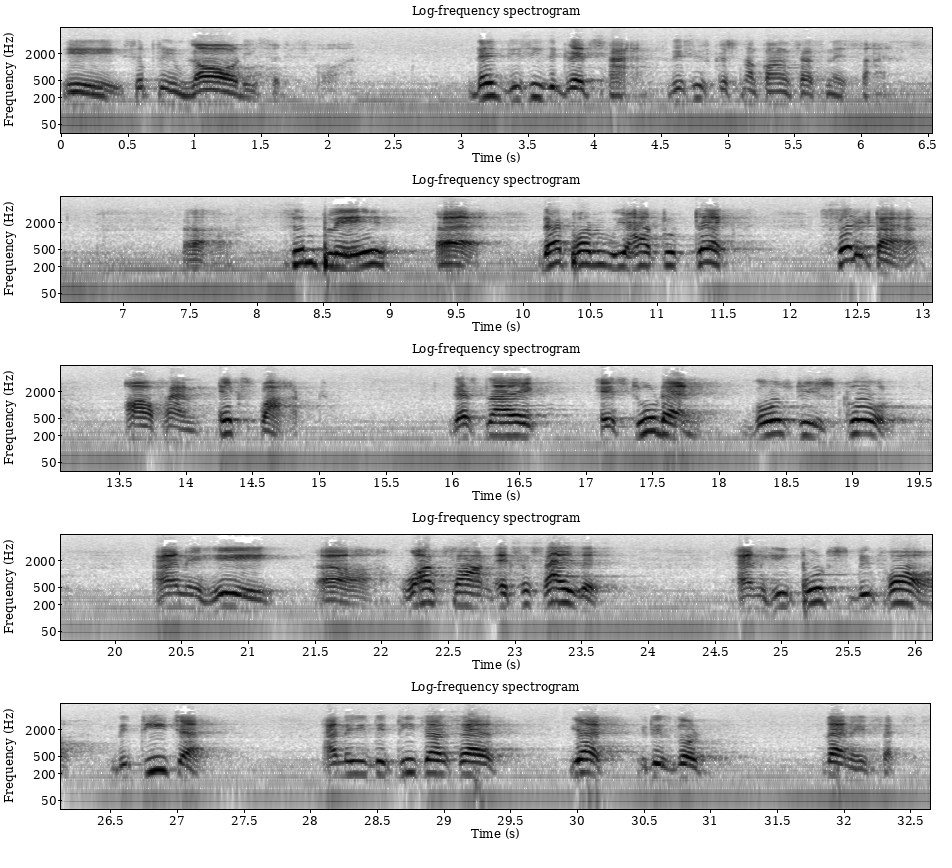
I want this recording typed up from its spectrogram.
the Supreme Lord is satisfied. This is the great science. This is Krishna consciousness science. Uh, simply, uh, therefore, we have to take shelter of an expert. Just like a student goes to school and he uh, works on exercises and he puts before the teacher, and if the teacher says, yes, it is good, then he success.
